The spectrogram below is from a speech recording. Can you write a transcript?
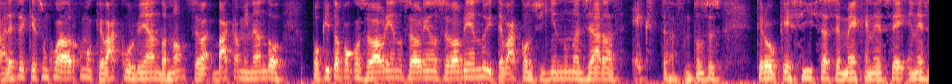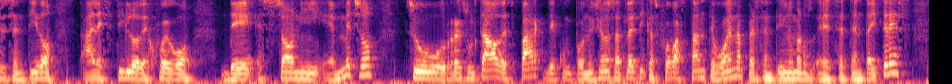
parece que es un jugador como que va curveando, ¿no? Se va, caminando poquito a poco, se va abriendo, se va abriendo, se va abriendo y te va consiguiendo unas yardas extras. Entonces creo que sí se asemeja en ese, en ese sentido al estilo de juego de Sonny eh, Mitchell. Su resultado de Spark de condiciones atléticas fue bastante buena, percentil número 73 eh,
